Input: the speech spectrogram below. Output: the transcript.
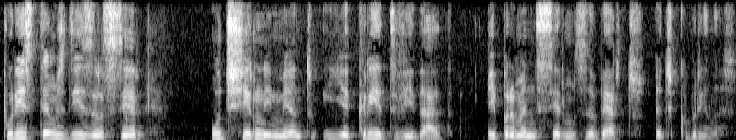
Por isso, temos de exercer o discernimento e a criatividade e permanecermos abertos a descobri-las.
